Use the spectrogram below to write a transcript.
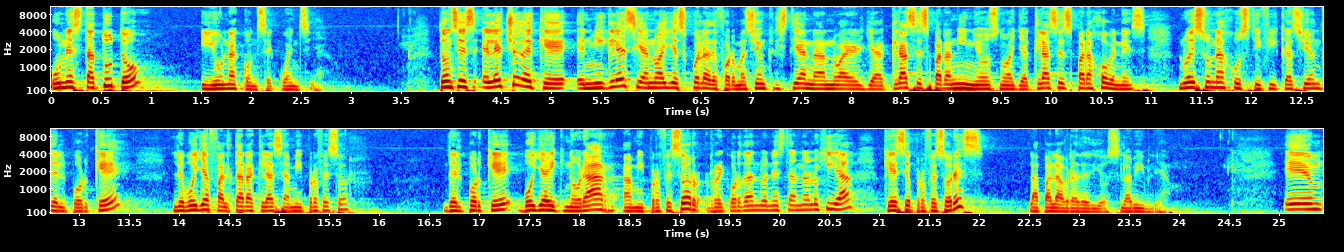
un estatuto y una consecuencia. Entonces, el hecho de que en mi iglesia no haya escuela de formación cristiana, no haya clases para niños, no haya clases para jóvenes, no es una justificación del por qué le voy a faltar a clase a mi profesor, del por qué voy a ignorar a mi profesor, recordando en esta analogía que ese profesor es la palabra de Dios, la Biblia. Em,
